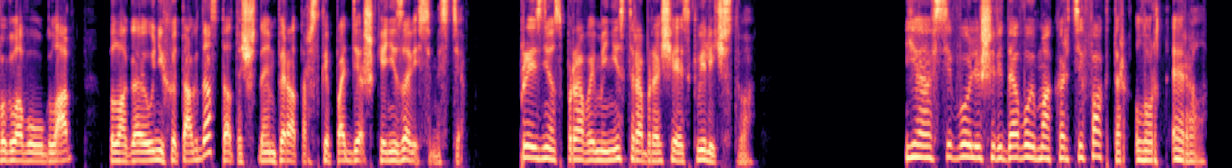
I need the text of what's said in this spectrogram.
во главу угла? Полагаю, у них и так достаточно императорской поддержки и независимости», произнес правый министр, обращаясь к Величеству. «Я всего лишь рядовой маг-артефактор, лорд Эрл.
